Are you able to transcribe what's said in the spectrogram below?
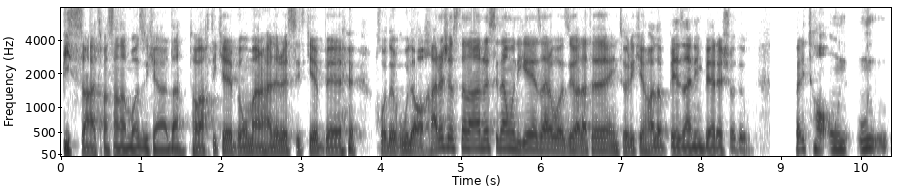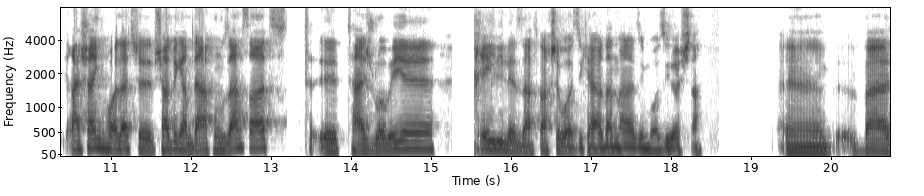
20 ساعت مثلا بازی کردم. تا وقتی که به اون مرحله رسید که به خود قول آخرش اصطلاحا رسیدم و دیگه یه ذره بازی حالت اینطوری که حالا بزنیم بره شده بود. ولی تا اون اون قشنگ حالت شد. شاید بگم 10 15 ساعت تجربه خیلی لذت بخش بازی کردن من از این بازی داشتم. و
